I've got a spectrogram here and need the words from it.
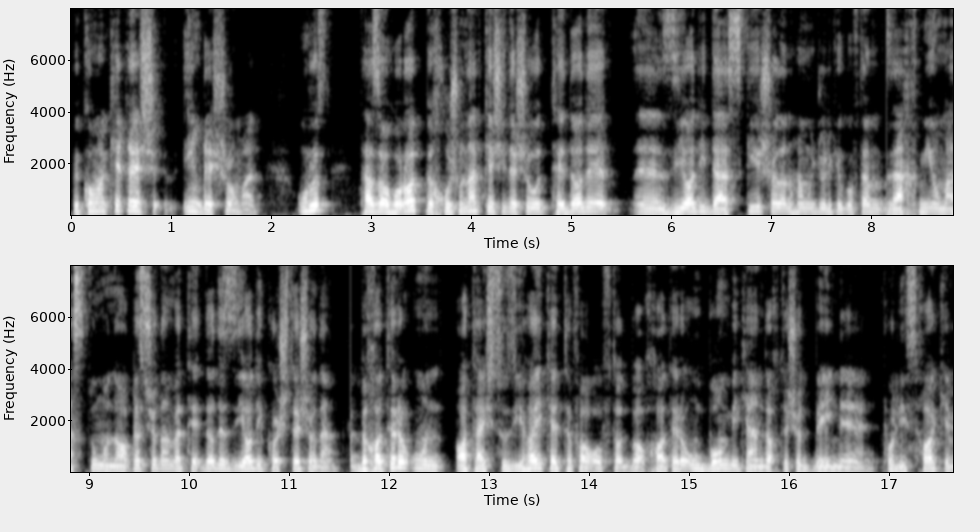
به کمک قش این قشر اومد. اون روز تظاهرات به خشونت کشیده شد. تعداد زیادی دستگیر شدن. همونجوری که گفتم زخمی و مصدوم و ناقص شدن و تعداد زیادی کشته شدن. به خاطر اون آتش سوزی هایی که اتفاق افتاد به خاطر اون بمبی که انداخته شد بین پلیس ها که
